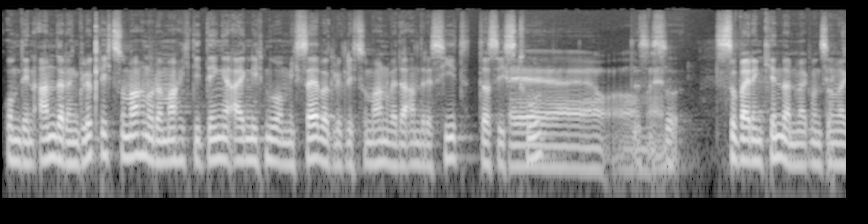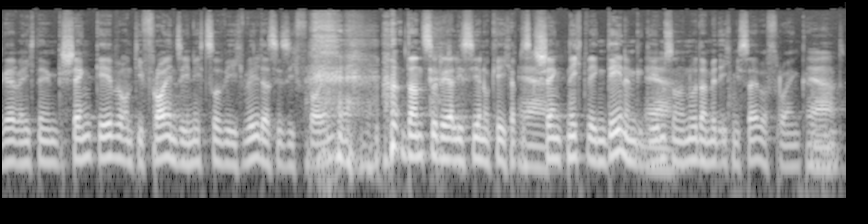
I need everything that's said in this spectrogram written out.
um den anderen glücklich zu machen oder mache ich die Dinge eigentlich nur, um mich selber glücklich zu machen, weil der andere sieht, dass ich es tue? Ja, ja, ja. Oh, das, ist so, so, bei den Kindern, merkt man es immer, gell? wenn ich denen ein Geschenk gebe und die freuen sich nicht so, wie ich will, dass sie sich freuen, dann zu realisieren, okay, ich habe das Geschenk nicht wegen denen gegeben, sondern nur, damit ich mich selber freuen kann. Und,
